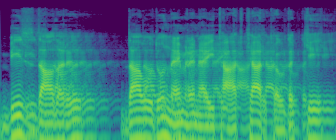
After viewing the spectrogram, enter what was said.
Biz dağları Davud'un emrine itaatkar kıldık ki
